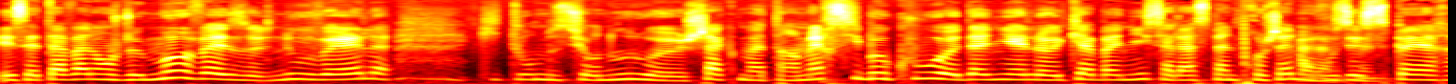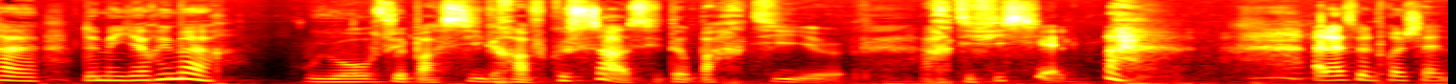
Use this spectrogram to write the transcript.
et cette avalanche de mauvaises nouvelles qui tournent sur nous euh, chaque matin. Merci beaucoup, euh, Daniel Cabanis. À la semaine prochaine. À on vous semaine. espère euh, de meilleure humeur. Oui, oh, c'est pas si grave que ça. C'est un parti euh, artificiel. À la semaine prochaine.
